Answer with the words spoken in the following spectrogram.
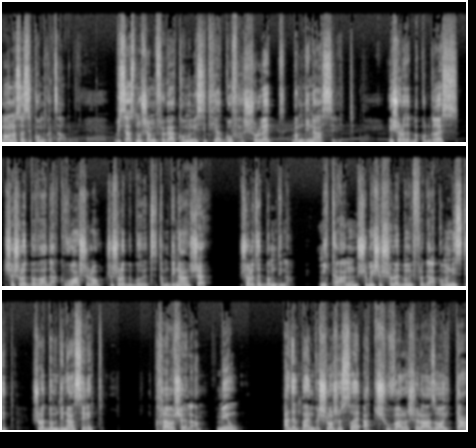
בואו נעשה סיכום קצר. ביססנו שהמפלגה הקומוניסטית היא הגוף השולט במדינה הסינית. היא שולטת בקונגרס, ששולט בוועדה הקבועה שלו, ששולט במועצת המדינה. שולטת במדינה. מכאן שמי ששולט במפלגה הקומוניסטית, שולט במדינה הסינית. עכשיו השאלה, מי הוא? עד 2013 התשובה לשאלה הזו הייתה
